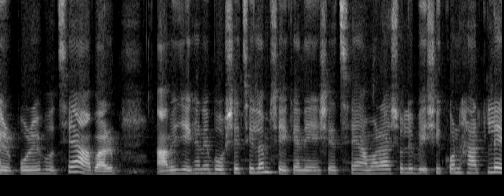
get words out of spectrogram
এরপরে হচ্ছে আবার আমি যেখানে বসেছিলাম, সেখানে এসেছে। আমার আসলে বেশিক্ষণ হাঁটলে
